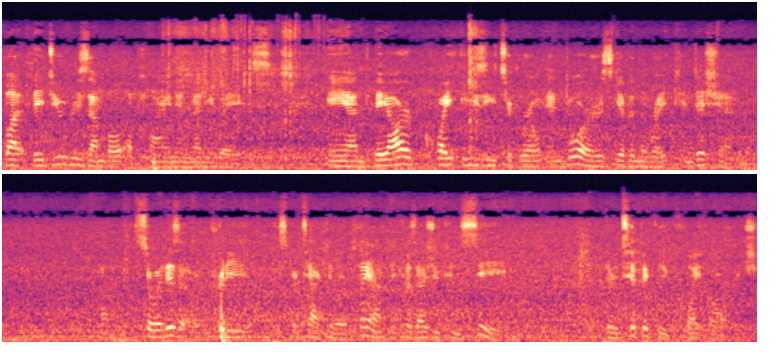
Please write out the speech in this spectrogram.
but they do resemble a pine in many ways. And they are quite easy to grow indoors given the right condition. Um, so it is a pretty spectacular plant because as you can see, they're typically quite large.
